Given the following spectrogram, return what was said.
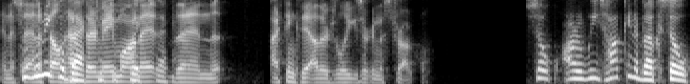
And if So the let me go NFL has their name on it, second. then I think the other leagues are going to struggle. So are we talking about so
